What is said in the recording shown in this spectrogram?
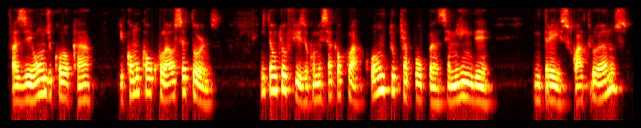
fazer, onde colocar e como calcular os retornos. Então, o que eu fiz? Eu comecei a calcular quanto que a poupança ia me render em 3, 4 anos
